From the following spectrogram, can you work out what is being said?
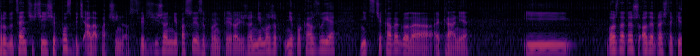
producenci chcieli się pozbyć Ala Pacino. Stwierdzili, że on nie pasuje zupełnie do tej roli, że on nie może, nie pokazuje nic ciekawego na ekranie. I można też odebrać takie,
